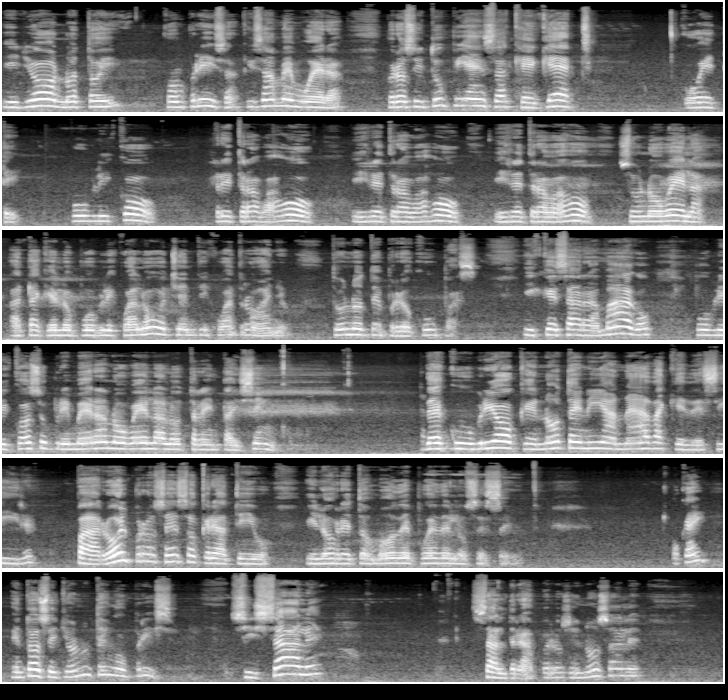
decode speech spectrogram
Y yo no estoy con prisa, quizás me muera, pero si tú piensas que Get, cohete, publicó, retrabajó y retrabajó y retrabajó su novela hasta que lo publicó a los 84 años, tú no te preocupas. Y que Saramago publicó su primera novela a los 35. Descubrió que no tenía nada que decir, paró el proceso creativo y lo retomó después de los 60. ¿Ok? Entonces yo no tengo prisa. Si sale, saldrá, pero si no sale,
